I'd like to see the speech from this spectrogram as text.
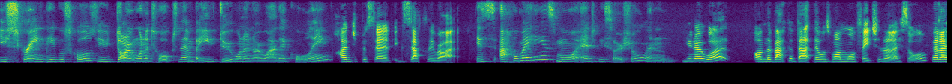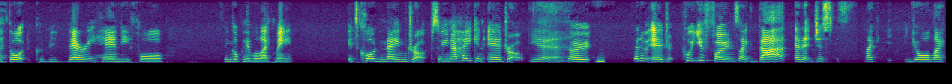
you screen people's calls, you don't want to talk to them, but you do want to know why they're calling. 100% exactly right. Is Apple making us more antisocial and You know what? On the back of that, there was one more feature that I saw that I thought could be very handy for single people like me. It's called name drop. So you know how you can airdrop? yeah. So instead of airdrop, put your phones like that, and it just like you're like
